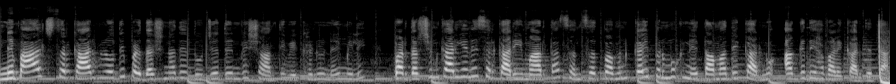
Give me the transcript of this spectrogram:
ਨੇਪਾਲ 'ਚ ਸਰਕਾਰ ਵਿਰੋਧੀ ਪ੍ਰਦਰਸ਼ਨਾਂ ਦੇ ਦੂਜੇ ਦਿਨ ਵੀ ਸ਼ਾਂਤੀ ਵੇਖਣ ਨੂੰ ਨਹੀਂ ਮਿਲੀ। ਪ੍ਰਦਰਸ਼ਨਕਾਰੀਆਂ ਨੇ ਸਰਕਾਰੀ ਇਮਾਰਤਾਂ, ਸੰਸਦ ਭਵਨ, ਕਈ ਪ੍ਰਮੁੱਖ ਨੇਤਾਵਾਂ ਦੇ ਘਰ ਨੂੰ ਅੱਗ ਦੇ ਹਵਾਲੇ ਕਰ ਦਿੱਤਾ।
